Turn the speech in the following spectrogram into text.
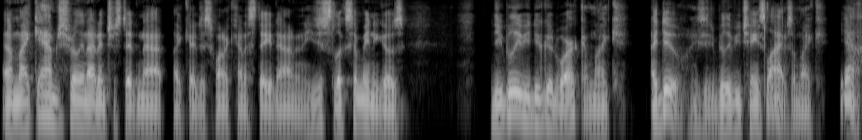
And I'm like, yeah, I'm just really not interested in that. Like, I just want to kind of stay down. And he just looks at me and he goes, do you believe you do good work? I'm like, I do. He said, do you believe you change lives? I'm like, yeah,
